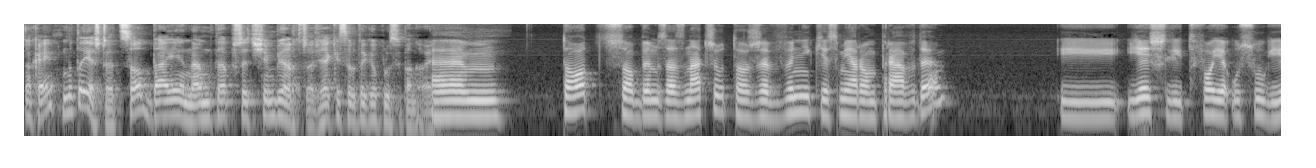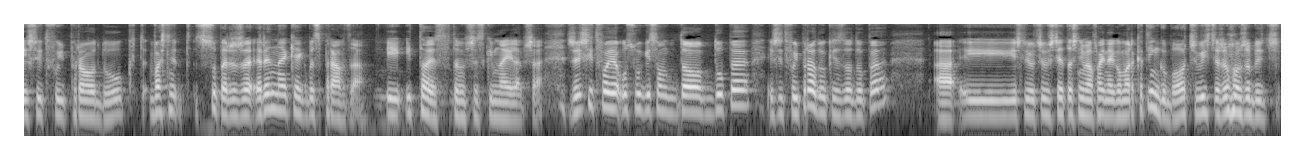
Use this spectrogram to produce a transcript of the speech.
Okej, okay. no to jeszcze, co daje nam ta przedsiębiorczość? Jakie są tego plusy, panowie? Um, to, co bym zaznaczył, to, że wynik jest miarą prawdy i jeśli twoje usługi, jeśli twój produkt, właśnie super, że rynek jakby sprawdza i, i to jest w tym wszystkim najlepsze, że jeśli twoje usługi są do dupy, jeśli twój produkt jest do dupy, a, I jeśli oczywiście też nie ma fajnego marketingu, bo oczywiście, że może być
